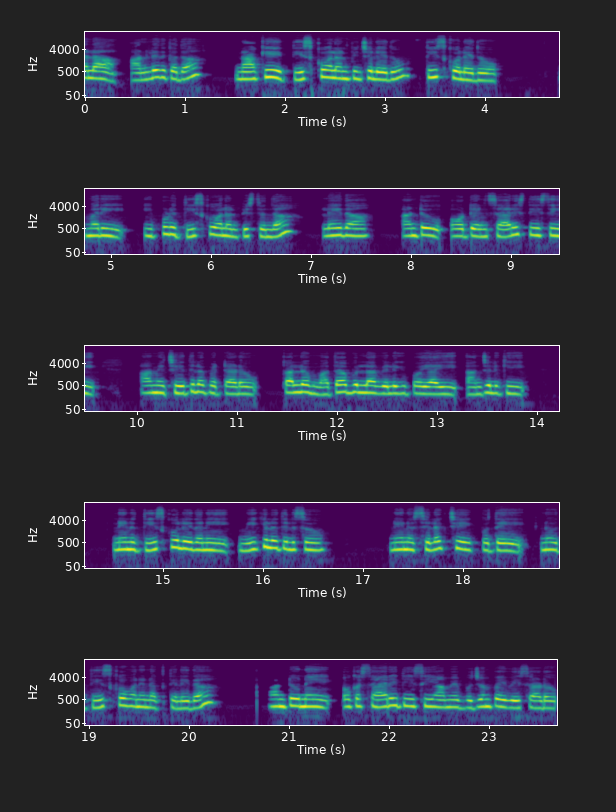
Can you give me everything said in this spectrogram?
అలా అనలేదు కదా? నాకే తీసుకోవాలనిపించలేదు తీసుకోలేదు. మరి ఇప్పుడు తీసుకోవాలనిపిస్తుందా? లేదా? అంటూ ఓ టెన్ శారీస్ తీసి ఆమె చేతిలో పెట్టాడు. కళ్ళు మతాబుల్లా వెలిగిపోయాయి అంజలికి. నేను తీసుకోలేదని మీకెలా తెలుసు? నేను సెలెక్ట్ చేయకపోతే నువ్వు తీసుకోవని నాకు తెలీదా? అంటూనే ఒక శారీ తీసి ఆమె భుజంపై వేశాడు.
